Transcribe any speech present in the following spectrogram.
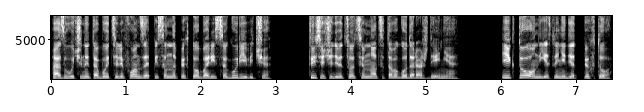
Озвученный тобой телефон записан на Пихто Бориса Гурьевича, 1917 года рождения. И кто он, если не дед Пихто?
